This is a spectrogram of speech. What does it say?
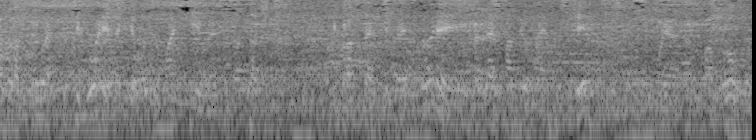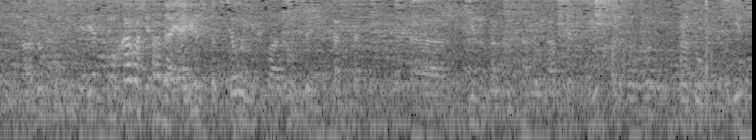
который открывает категории, такие локомотивы. Это достаточно непростая всегда история. И когда я смотрел на этот успех, то есть всему я так попробовал продукт, он интересный. Ну, хороший да, продукт. я вижу, что все у них сложилось очень как-то э, единый такой, такой концепт из продукта, продукта, и с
